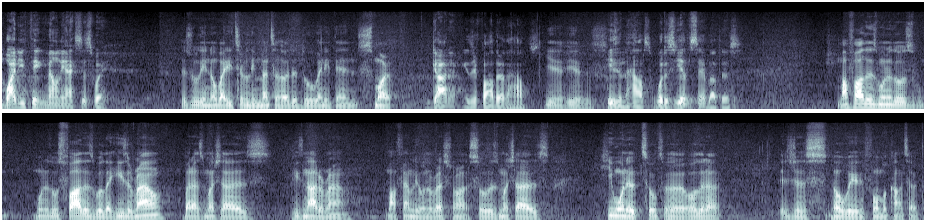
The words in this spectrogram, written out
Why do you think Melanie acts this way? There's really nobody to really mentor her to do anything smart. Got it. Is your father in the house? Yeah, he is. He's in the house. What does he have to say about this? My father is one of those one of those fathers where like he's around, but as much as he's not around. My family own a restaurant, so as much as he wanted to talk to her, all of that, it's just no way to form a contact.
